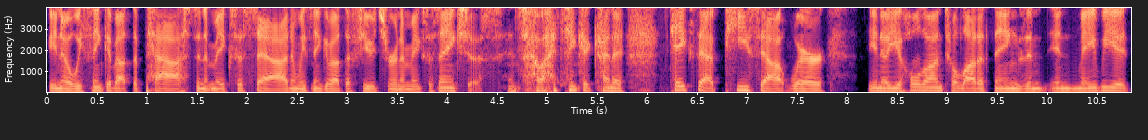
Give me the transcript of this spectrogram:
you know, we think about the past and it makes us sad, and we think about the future and it makes us anxious. And so I think it kind of takes that piece out where, you know, you hold on to a lot of things and, and maybe it,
